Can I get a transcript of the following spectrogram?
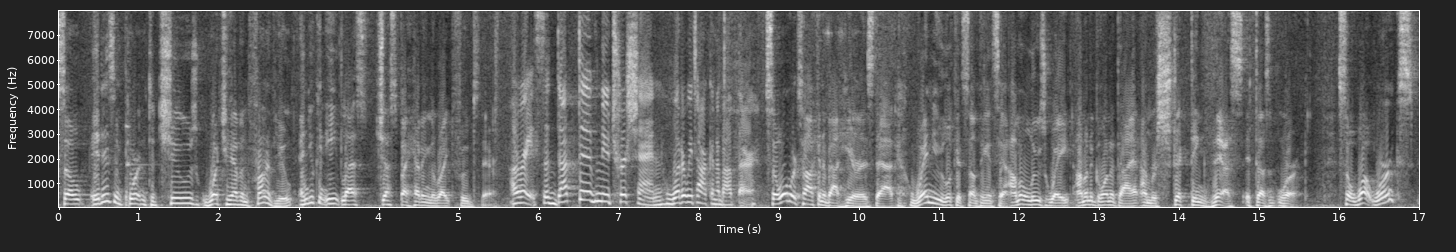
So it is important to choose what you have in front of you, and you can eat less just by having the right foods there. All right, seductive nutrition. What are we talking about there? So what we're talking about here is that when you look at something and say, I'm going to lose weight, I'm going to go on a diet, I'm restricting this, it doesn't work. So what works?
